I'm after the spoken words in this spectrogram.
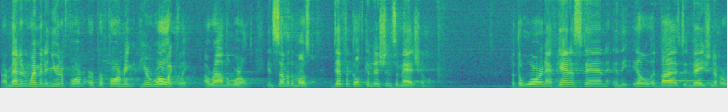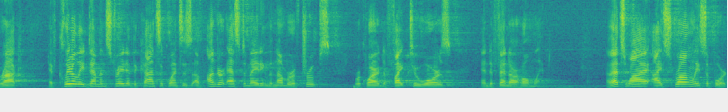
Our men and women in uniform are performing heroically around the world in some of the most difficult conditions imaginable. But the war in Afghanistan and the ill-advised invasion of Iraq have clearly demonstrated the consequences of underestimating the number of troops required to fight two wars and defend our homeland. That's why I strongly support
